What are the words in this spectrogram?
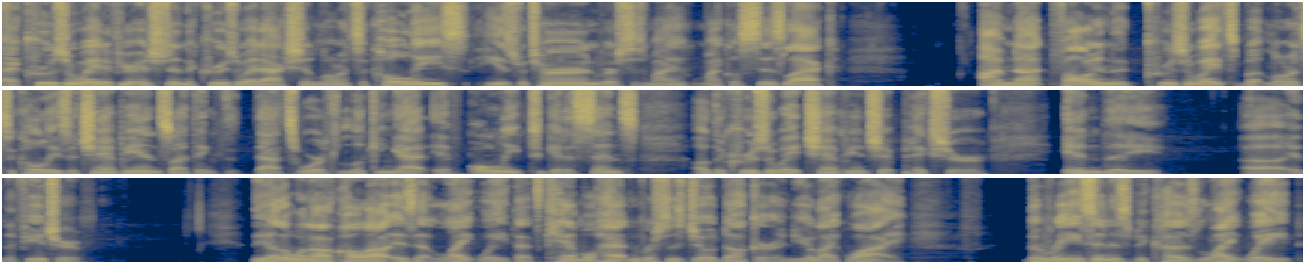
at cruiserweight, if you're interested in the cruiserweight action, Lawrence Okolie, he's returned versus My, Michael Cieslak. I'm not following the cruiserweights, but Lawrence Okolie is a champion, so I think that that's worth looking at, if only to get a sense of the cruiserweight championship picture in the uh, in the future. The other one I'll call out is at lightweight. That's Campbell Hatton versus Joe Ducker. And you're like, why? The reason is because lightweight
